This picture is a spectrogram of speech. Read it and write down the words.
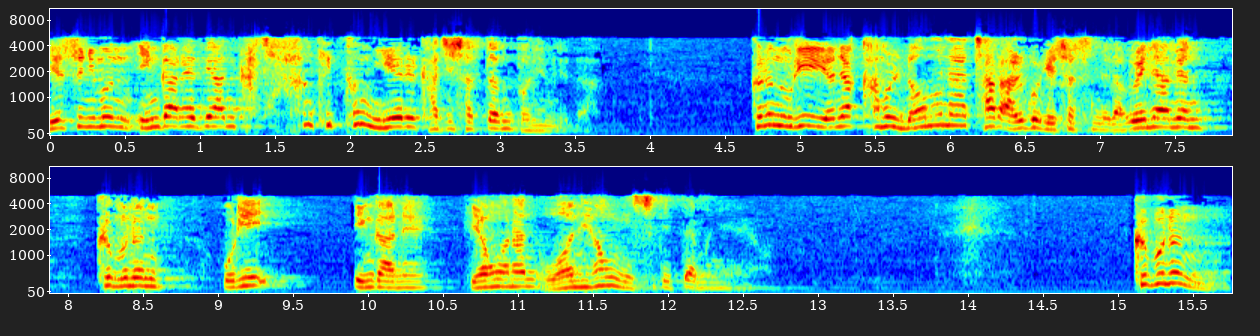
예수님은 인간에 대한 가장 깊은 이해를 가지셨던 분입니다. 그는 우리의 연약함을 너무나 잘 알고 계셨습니다. 왜냐하면 그분은 우리 인간의 영원한 원형이시기 때문이에요. 그분은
